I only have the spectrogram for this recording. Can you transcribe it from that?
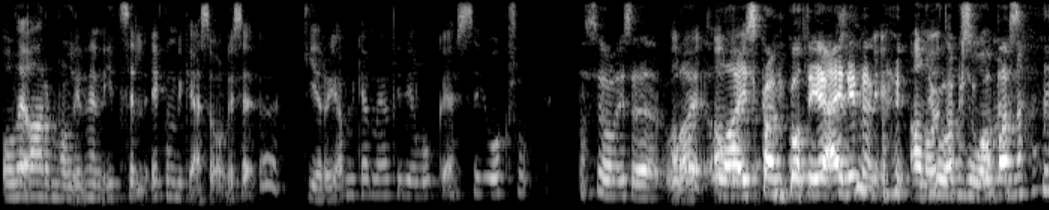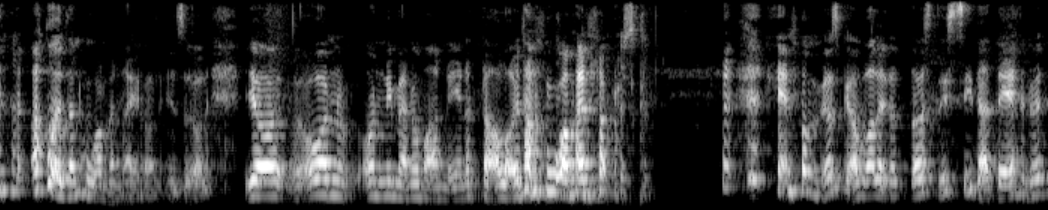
Ole armollinen itselle, eikö mikä se oli se kirja, mikä meidän piti lukea, se juoksu se oli se aloit, la- laiskan kotiäidin niin, aloitan huomenna. aloitan huomenna, joo, niin se oli. Joo, on, on nimenomaan niin, että aloitan huomenna, koska en ole myöskään valitettavasti sitä tehnyt.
